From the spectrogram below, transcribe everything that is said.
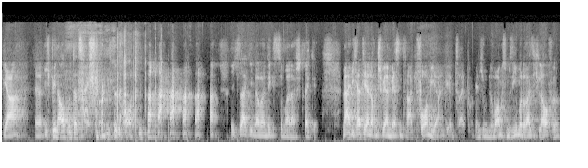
Ja, ich bin auch unter zwei Stunden gelaufen. ich sage Ihnen aber nichts zu meiner Strecke. Nein, ich hatte ja noch einen schweren Messentag vor mir an dem Zeitpunkt. Wenn ich um, morgens um 7.30 Uhr laufe,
